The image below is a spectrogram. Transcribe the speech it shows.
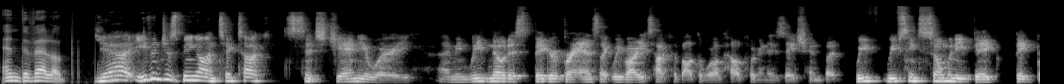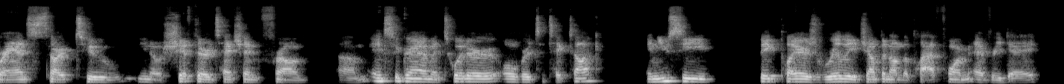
and develop? Yeah, even just being on TikTok since January, I mean, we've noticed bigger brands like we've already talked about the World Health Organization, but we've we've seen so many big big brands start to you know shift their attention from um, Instagram and Twitter over to TikTok, and you see big players really jumping on the platform every day.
